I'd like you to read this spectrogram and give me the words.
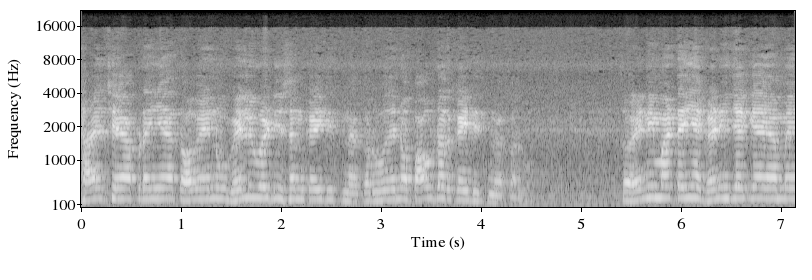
થાય છે આપણે અહીંયા, તો હવે એનું વેલ્યુ એડિશન કઈ રીતના કરવું? એનો પાવડર કઈ રીતના કરવો? તો એની માટે અહીંયા ઘણી જગ્યાએ અમે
